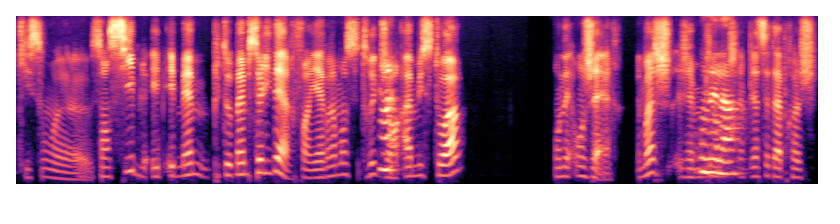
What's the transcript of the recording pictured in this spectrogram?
qui sont sensibles et, même plutôt même solidaires. Enfin, il y a vraiment ce truc genre amuse-toi, on, est, on gère. moi, j'aime bien, bien, cette approche.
